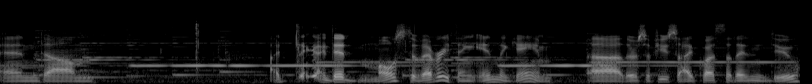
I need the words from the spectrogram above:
and um I think I did most of everything in the game. Uh, there's a few side quests that I didn't do,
